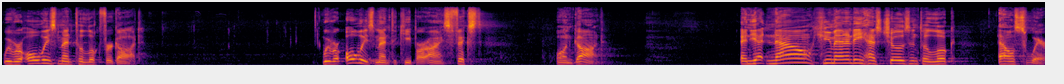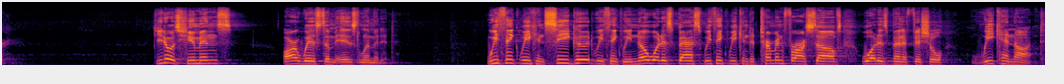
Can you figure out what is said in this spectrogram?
We were always meant to look for God. We were always meant to keep our eyes fixed on God. And yet now humanity has chosen to look elsewhere. Do you know, as humans, our wisdom is limited. We think we can see good, we think we know what is best, we think we can determine for ourselves what is beneficial we cannot.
